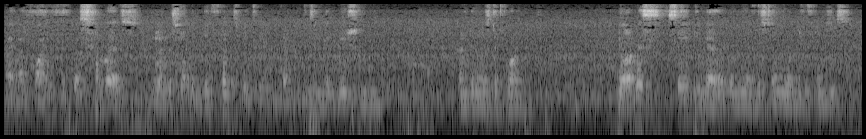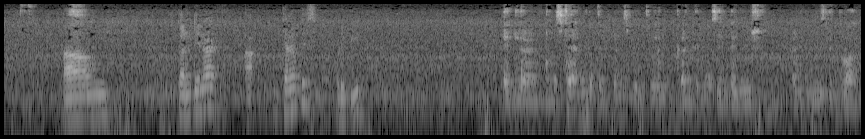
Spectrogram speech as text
My, my point, the question was, you understand the difference between continuous integration, continuous deployment. You always say it together, but you understand what the difference is. Um, container. Uh, can you please repeat? And you understand the difference between continuous integration and continuous deployment.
